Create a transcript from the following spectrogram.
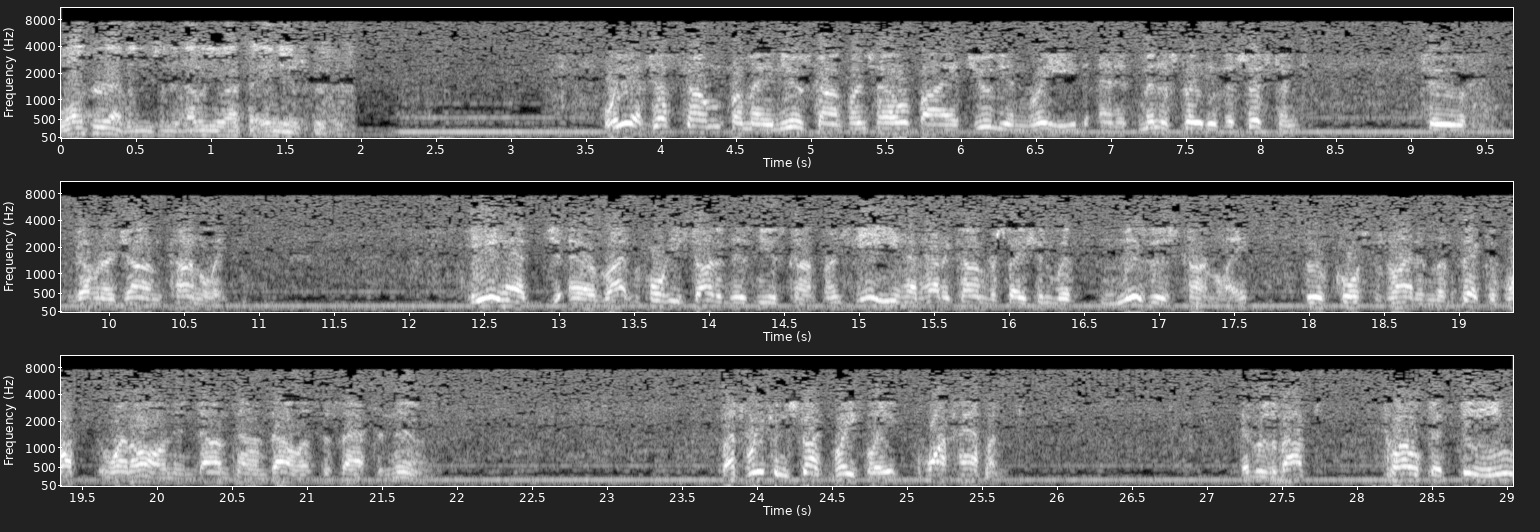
Walter Evans in the WFAA News Booth. We have just come from a news conference held by Julian Read, an administrative assistant to Governor John Connally. He had, uh, right before he started this news conference, he had had a conversation with Mrs. Connally, who of course was right in the thick of what went on in downtown Dallas this afternoon. Let's reconstruct briefly what happened. It was about 12.15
